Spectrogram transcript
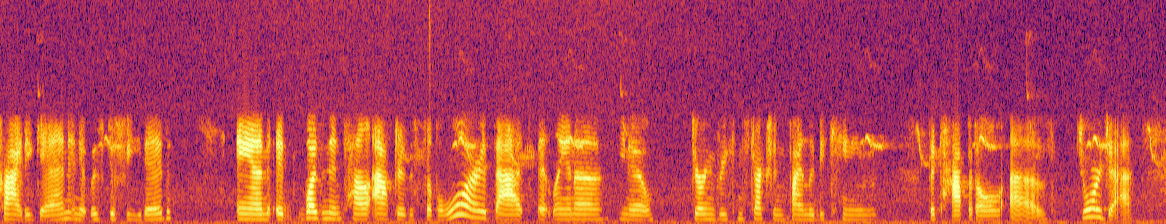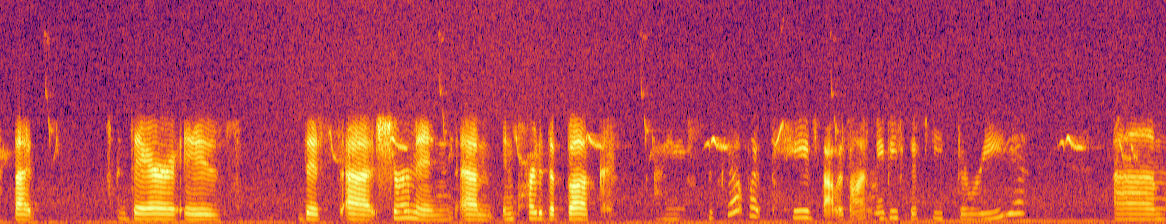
tried again and it was defeated. And it wasn't until after the Civil War that Atlanta, you know, during Reconstruction finally became the capital of Georgia. But there is this uh, Sherman um, in part of the book. I forget what page that was on. Maybe 53. Um,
